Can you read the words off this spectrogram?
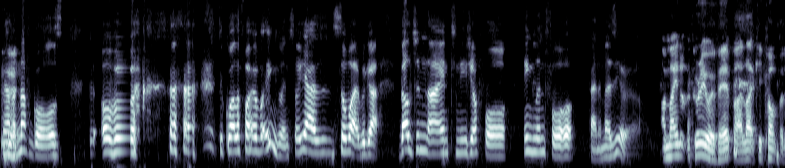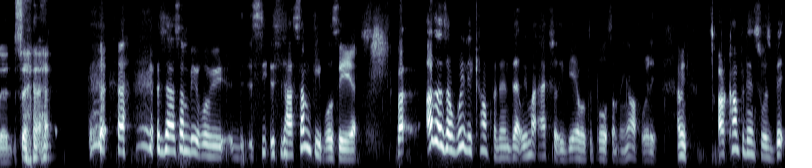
We have enough goals to over to qualify over England. So yeah, so what? We got Belgium nine, Tunisia four, England four, Panama zero. I may not agree with it, but I like your confidence. This is how some people see, this is how some people see it, but others are really confident that we might actually be able to pull something off. Really, I mean, our confidence was bit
